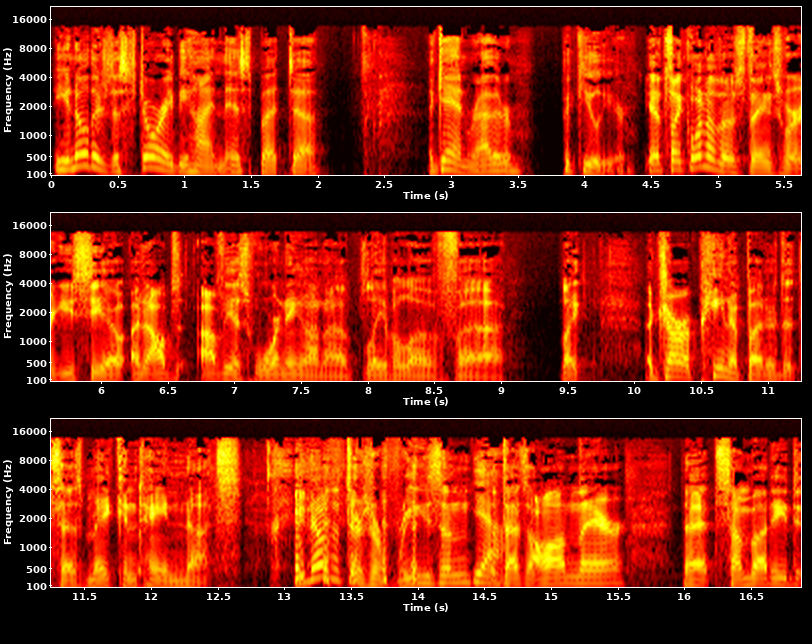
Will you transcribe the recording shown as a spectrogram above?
You know there's a story behind this, but uh, again, rather peculiar. Yeah, it's like one of those things where you see a, an ob- obvious warning on a label of uh, like a jar of peanut butter that says may contain nuts. You know that there's a reason Yeah. that that's on there, that somebody d-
